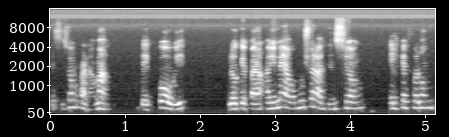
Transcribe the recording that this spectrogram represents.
que se hizo en Panamá, de COVID, lo que para a mí me llamó mucho la atención es que fueron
